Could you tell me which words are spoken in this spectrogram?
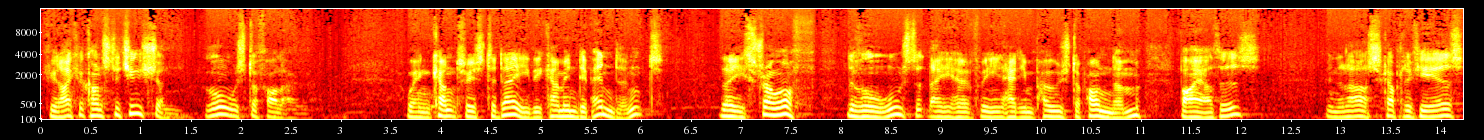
if you like, a constitution, rules to follow. When countries today become independent, they throw off the rules that they have been had imposed upon them by others in the last couple of years,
